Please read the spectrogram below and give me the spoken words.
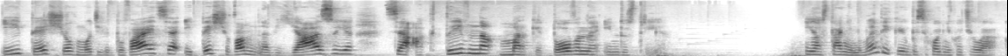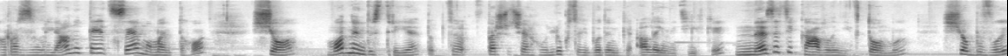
і те, що в моді відбувається, і те, що вам нав'язує ця активна маркетована індустрія. І останній момент, який я би сьогодні хотіла розглянути, це момент того, що модна індустрія, тобто в першу чергу люксові будинки, але й не тільки, не зацікавлені в тому, щоб ви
